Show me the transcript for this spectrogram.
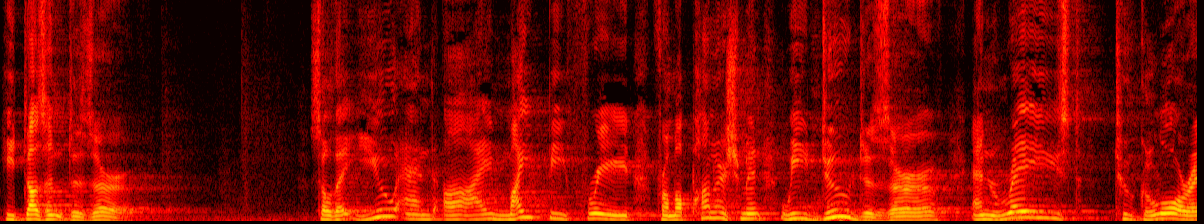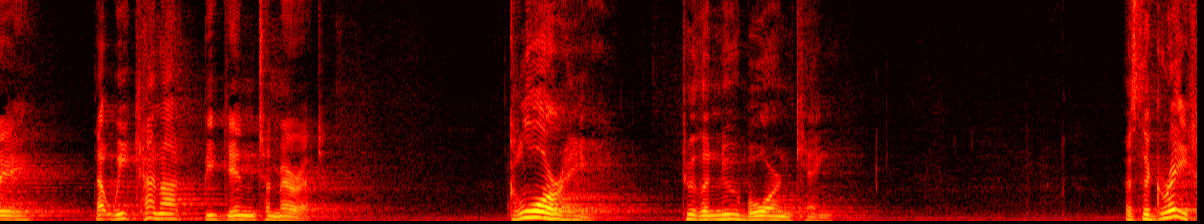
he doesn't deserve, so that you and I might be freed from a punishment we do deserve and raised to glory that we cannot begin to merit. Glory to the newborn King. As the great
